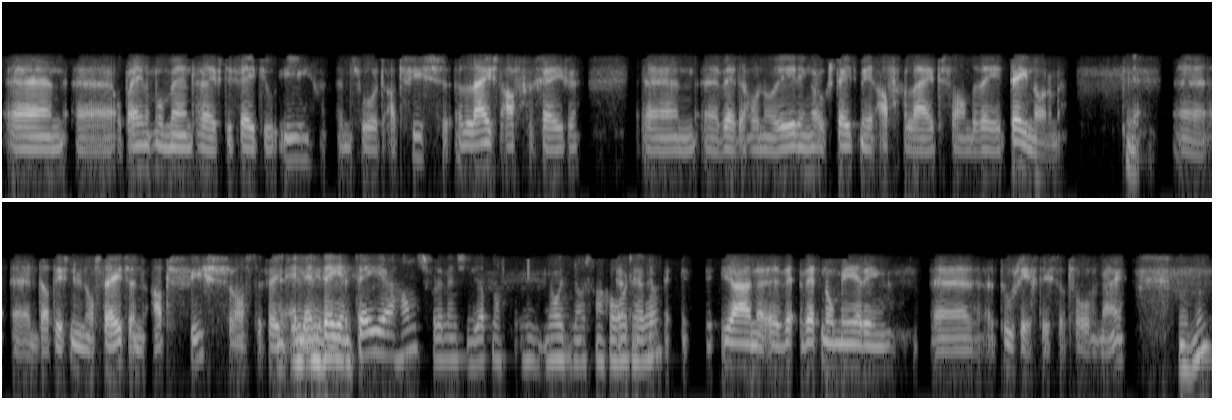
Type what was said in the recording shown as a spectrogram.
En op enig moment heeft de VTUI een soort advieslijst afgegeven. En werden honoreringen ook steeds meer afgeleid van de WNT-normen. Ja. Uh, dat is nu nog steeds een advies, zoals de VTUI... En, en WNT, Hans, voor de mensen die dat nog nooit, nooit van gehoord hebben? Ja, een wetnormering, toezicht is dat volgens mij. Mm -hmm.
